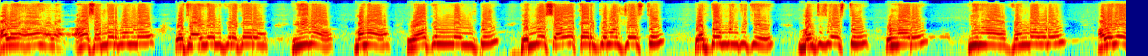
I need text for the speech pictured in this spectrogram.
అలా ఆ- ఆ సందర్భంలో వచ్చిన ఐదేళ్ళ ప్రకారం ఈయన మన లోకల్లో ఉంటూ ఎన్నో సేవా కార్యక్రమాలు చేస్తూ ఎంతో మందికి మంచి చేస్తూ ఉన్నారు. ఈయన ఫండ్ అవ్వడం అలాగే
